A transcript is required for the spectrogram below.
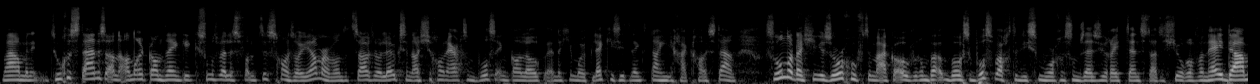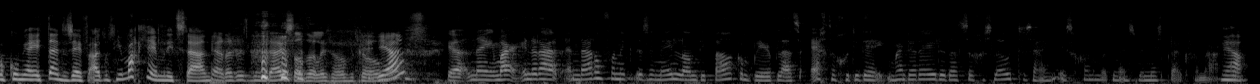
Waarom het niet toegestaan is. Aan de andere kant denk ik soms wel eens van... het is gewoon zo jammer. Want het zou zo leuk zijn als je gewoon ergens een bos in kan lopen... en dat je een mooi plekje ziet en denkt... nou, hier ga ik gewoon staan. Zonder dat je je zorgen hoeft te maken over een bo- boze boswachter... die 's morgens om zes uur aan je tent staat te sjorren van... hé hey, dame, kom jij je tent eens even uit... want hier mag je helemaal niet staan. ja, dat is me in Duitsland wel eens overkomen. Ja? Ja, nee, maar inderdaad. En daarom vond ik dus in Nederland die paalkampeerplaatsen echt een goed idee. Maar de reden dat ze gesloten zijn, is gewoon omdat mensen er misbruik van maken. Ja.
